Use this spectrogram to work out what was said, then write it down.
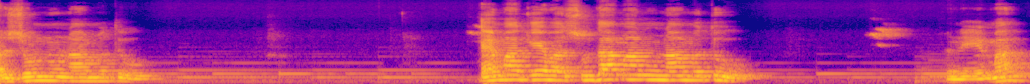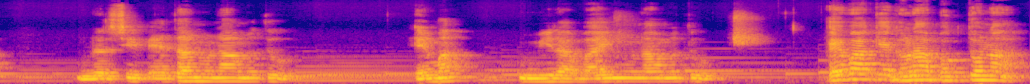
અર્જુનનું નામ હતું. એમાં કે એવા સુદામાનું નામ હતું. અને એમાં નરસિંહ મહેતાનું નામ હતું. એમાં મીરાબાઈનું નામ હતું. એવા કે ઘણા ભક્તોના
